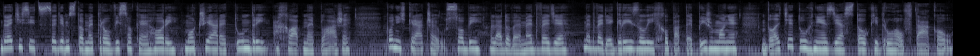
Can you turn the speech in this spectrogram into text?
2700 metrov vysoké hory, močiare, tundry a chladné pláže. Po nich kráčajú soby, ľadové medvede, medvede grizzly, chlpaté pyžmone, v lete tu hniezdia stovky druhov vtákov.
